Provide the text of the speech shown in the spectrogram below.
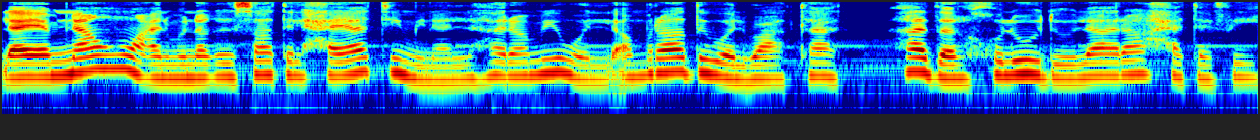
لا يمنعه عن منغصات الحياة من الهرم والأمراض والوعكات. هذا الخلود لا راحة فيه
